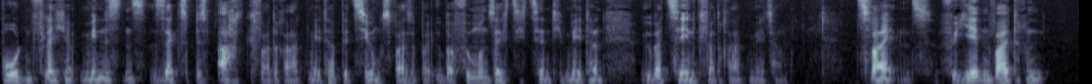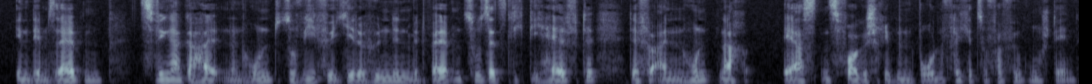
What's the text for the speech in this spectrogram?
Bodenfläche mindestens 6 bis 8 Quadratmeter beziehungsweise bei über 65 cm über 10 Quadratmetern. Zweitens, für jeden weiteren in demselben Zwinger gehaltenen Hund sowie für jede Hündin mit Welpen zusätzlich die Hälfte der für einen Hund nach erstens vorgeschriebenen Bodenfläche zur Verfügung stehen.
